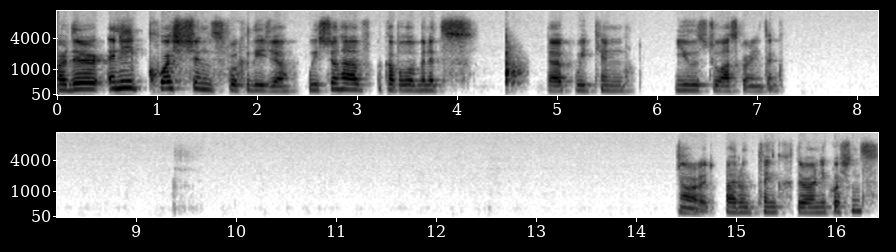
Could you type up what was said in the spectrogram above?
Are there any questions for Khadija? We still have a couple of minutes that we can use to ask her anything. All right, I don't think there are any questions.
